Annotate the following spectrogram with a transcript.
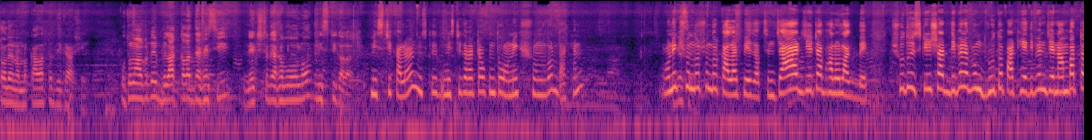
চলেন আমরা কালারটা দেখে আসি। প্রথমে আমাদের ব্ল্যাক কালার দেখাইছি নেক্সট দেখাবো হলো মিষ্টি কালার মিষ্টি কালার মিষ্টি মিষ্টি কালারটাও কিন্তু অনেক সুন্দর দেখেন। অনেক সুন্দর সুন্দর কালার পেয়ে যাচ্ছেন। যার যেটা ভালো লাগবে শুধু স্ক্রিনশট দিবেন এবং দ্রুত পাঠিয়ে দিবেন। যে নাম্বারটা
